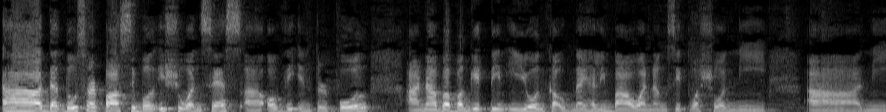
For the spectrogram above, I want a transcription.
Uh, that those are possible issuances uh, of the Interpol. Uh, nababanggit din iyon kaugnay halimbawa ng sitwasyon ni uh, ni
